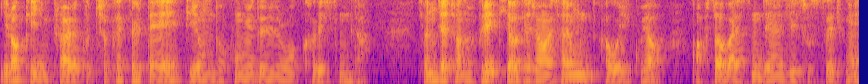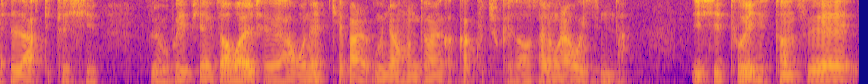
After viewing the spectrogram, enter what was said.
이렇게 인프라를 구축했을 때의 비용도 공유드리도록 하겠습니다. 현재 저는 free tier 계정을 사용하고 있고요. 앞서 말씀드린 resource 중에 ElastiCache 그리고 VPN 서버를 제외하고는 개발 운영 환경을 각각 구축해서 사용을 하고 있습니다. EC2 인스턴스의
